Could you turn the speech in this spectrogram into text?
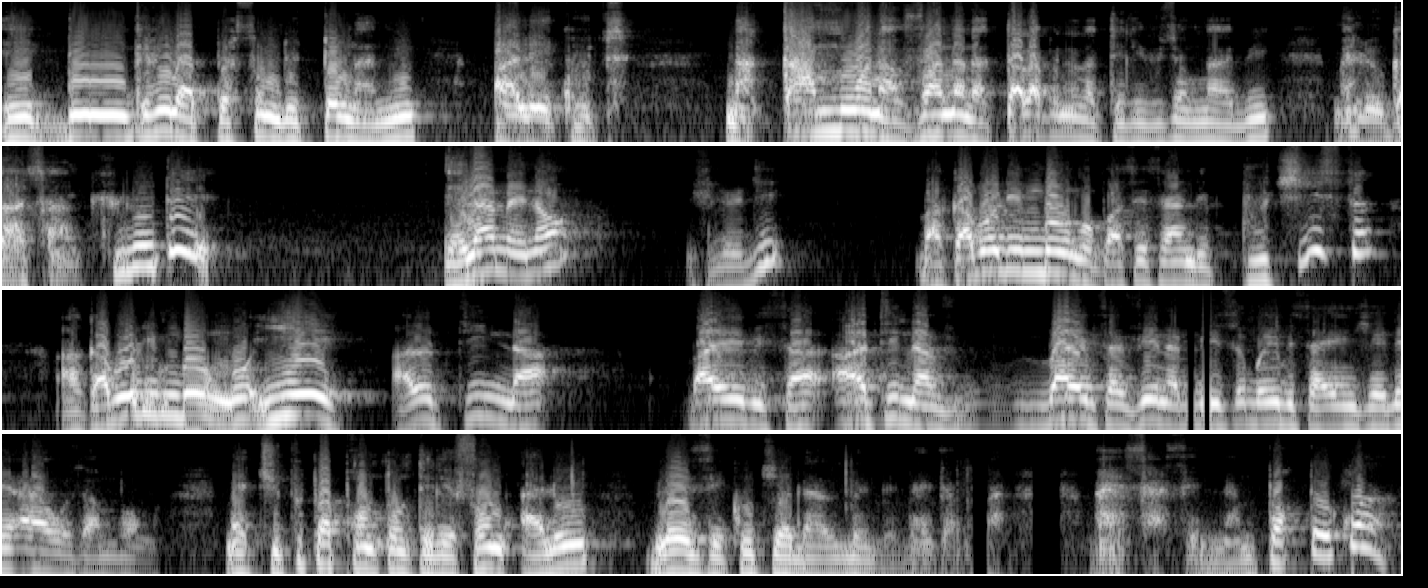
et dénigrer la personne de ton ami à l'écoute? Na kamwa na vanda na tala dans la télévision Nabi, mais le gars c'est un culotté. Et là maintenant, je le dis, Bakaboli Mbongo parce que c'est un des putschistes, Bakaboli Mbongo yé alo tinda bayebisa atinda bayebisa vie na biso bayebisa ingénieur à Ozambongo. Mais tu peux pas prendre ton téléphone, allô, Blaise, écoute, il y a de la... Mais ça, c'est n'importe quoi.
